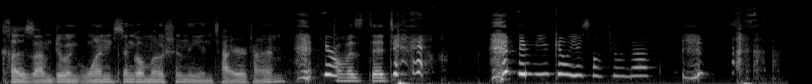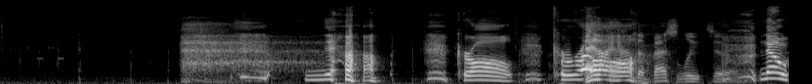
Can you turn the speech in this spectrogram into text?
because I'm doing one single motion the entire time. You're almost dead. if you kill yourself doing that. no. Crawl. Crawl. And I had the best loot too. No,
